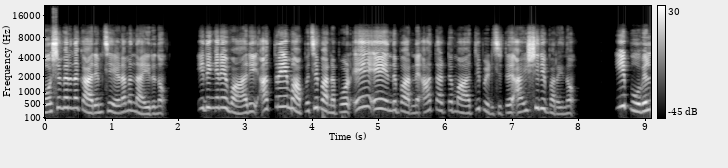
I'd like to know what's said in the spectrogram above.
ദോഷം വരുന്ന കാര്യം ചെയ്യണമെന്നായിരുന്നു. ഇതിങ്ങനെ വാരി അത്രയും അപ്പച്ചി പറഞ്ഞപ്പോൾ ഏ ഏ എന്ന് പറഞ്ഞ് ആ തട്ട് മാറ്റി പിടിച്ചിട്ട് ഐശ്വര്യ പറയുന്നു ഈ പൂവിൽ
